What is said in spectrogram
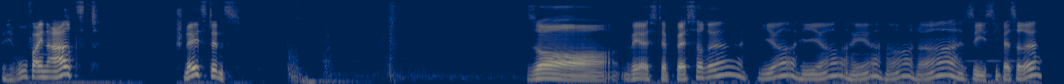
Ich rufe einen Arzt. Schnellstens. So, wer ist der Bessere? Hier, hier, hier, da, da. Sie ist die Bessere.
